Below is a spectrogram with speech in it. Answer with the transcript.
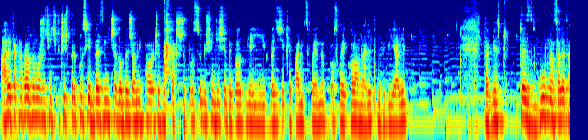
Ale tak naprawdę możecie ćwiczyć perkusję bez niczego, bez żadnych pałeczek. Wystarczy, że po prostu sobie siądziecie wygodnie i będziecie klepali swoje, swoje kolana, rytmy wybijali. Tak więc to jest główna zaleta,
